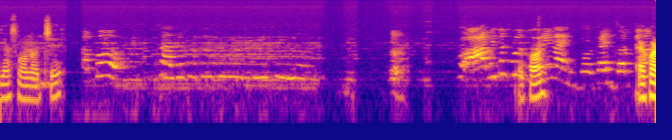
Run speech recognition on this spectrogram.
গেমস মনে হচ্ছে। এখন এখন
